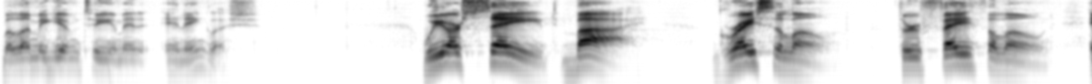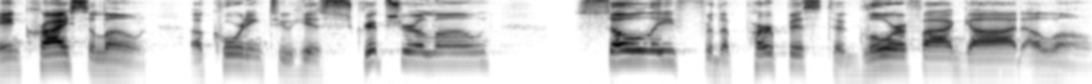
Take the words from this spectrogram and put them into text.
but let me give them to you in, in English. We are saved by grace alone, through faith alone, in Christ alone, according to His Scripture alone, solely for the purpose to glorify God alone.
